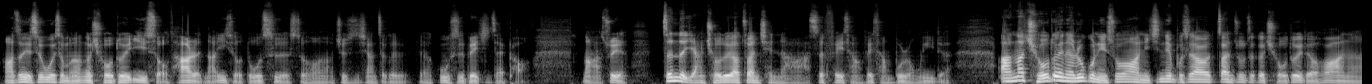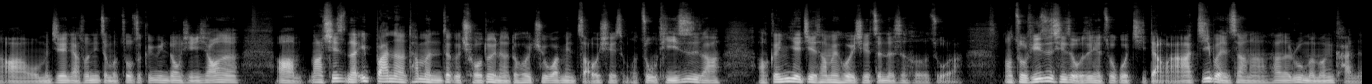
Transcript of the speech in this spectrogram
啊，这也是为什么那个球队易手他人啊，易手多次的时候呢，就是像这个呃故事背景在跑。”啊，所以真的养球队要赚钱的啊，是非常非常不容易的啊。那球队呢？如果你说啊，你今天不是要赞助这个球队的话呢，啊，我们今天讲说你怎么做这个运动行销呢？啊，那其实呢，一般呢，他们这个球队呢，都会去外面找一些什么主题日啦，啊，跟业界上面会有一些真的是合作啦。啊，主题日其实我之前也做过几档了啊，基本上呢，它的入门门槛呢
